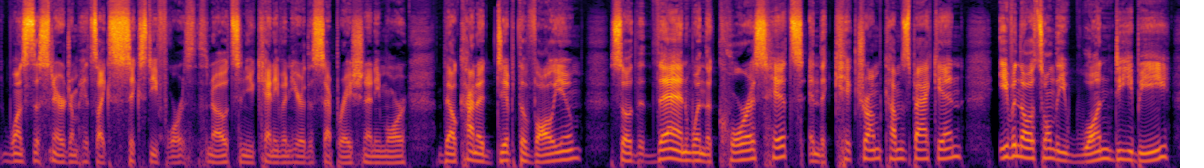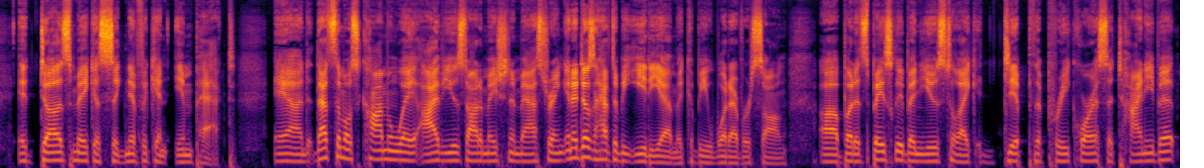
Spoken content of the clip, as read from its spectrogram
once the snare drum hits like 64th notes and you can't even hear the separation anymore, they'll kind of dip the volume so that then when the chorus hits and the kick drum comes back in, even though it's only 1 dB, it does make a significant impact. And that's the most common way I've used automation and mastering. And it doesn't have to be EDM, it could be whatever song. Uh, but it's basically been used to like dip the pre chorus a tiny bit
